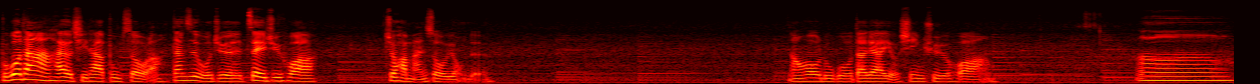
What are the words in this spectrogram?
不过当然还有其他步骤啦，但是我觉得这一句话就还蛮受用的。然后，如果大家有兴趣的话，嗯，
